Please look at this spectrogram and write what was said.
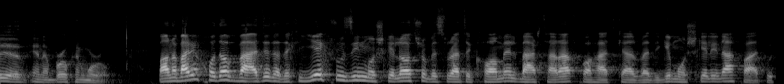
live in a broken world. بنابراین خدا وعده داده که یک روز این مشکلات رو به صورت کامل برطرف خواهد کرد و دیگه مشکلی نخواهد بود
